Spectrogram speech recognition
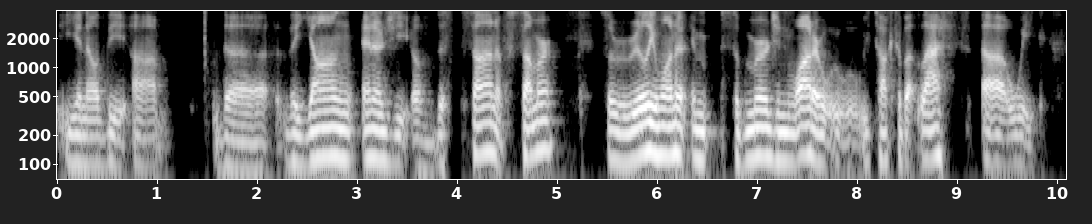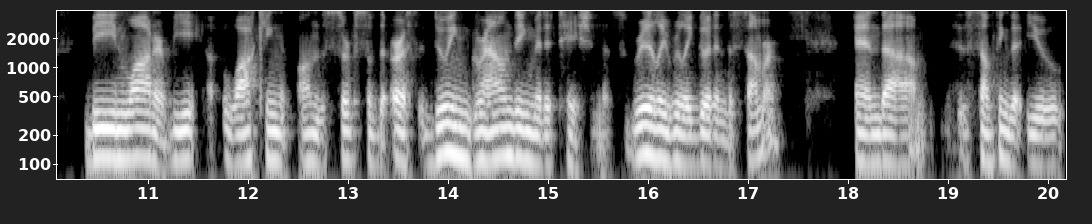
you know, the um, the the yang energy of the sun of summer. So we really want to submerge in water. We, we talked about last uh, week be in water, be walking on the surface of the earth, doing grounding meditation. That's really, really good in the summer, and um, is something that you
